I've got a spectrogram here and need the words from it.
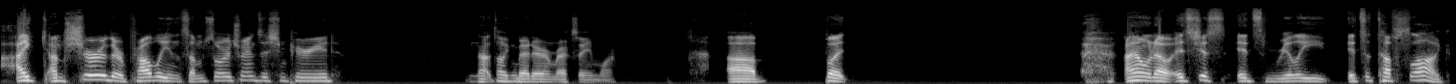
I I'm sure they're probably in some sort of transition period. I'm not talking about Aron Rex anymore. Uh, but I don't know. It's just it's really it's a tough slog.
